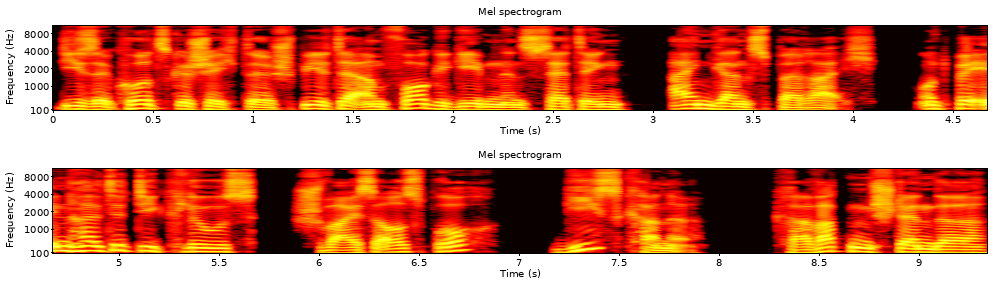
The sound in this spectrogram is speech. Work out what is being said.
Diese Kurzgeschichte spielte am vorgegebenen Setting Eingangsbereich und beinhaltet die Clues Schweißausbruch, Gießkanne, Krawattenständer,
